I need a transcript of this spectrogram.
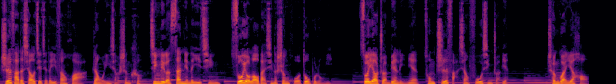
执法的小姐姐的一番话让我印象深刻。经历了三年的疫情，所有老百姓的生活都不容易，所以要转变理念，从执法向服务型转变。城管也好，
